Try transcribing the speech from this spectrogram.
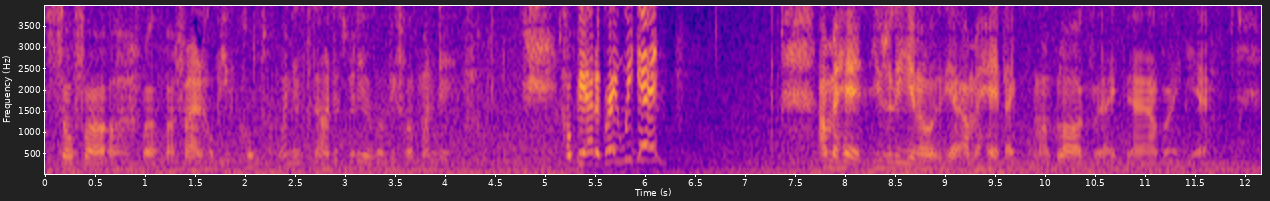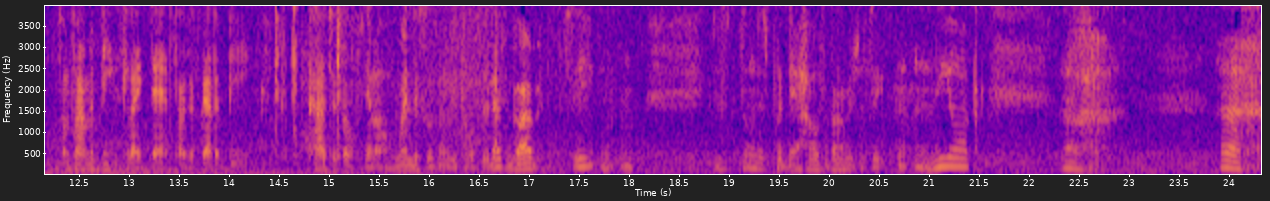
so far. Uh, well, by Friday. Hope you hope when is no, this video is gonna be for Monday. Hope you had a great weekend. I'm ahead. Usually, you know, yeah, I'm ahead. Like my vlogs, like yeah, I was like, yeah. Sometimes it beats like that, so I just gotta be conscious of, you know, when this was gonna be posted. That's garbage. See, Mm-mm. just don't just put that house garbage and see Mm-mm. New York. Ugh. Ugh.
